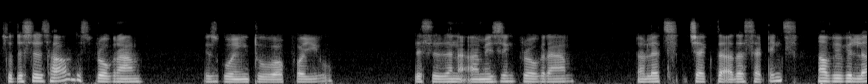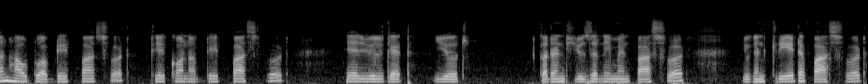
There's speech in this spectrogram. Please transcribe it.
So this is how this program is going to work for you. This is an amazing program. Now let's check the other settings. Now we will learn how to update password. Click on update password. Here you will get your current username and password. You can create a password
